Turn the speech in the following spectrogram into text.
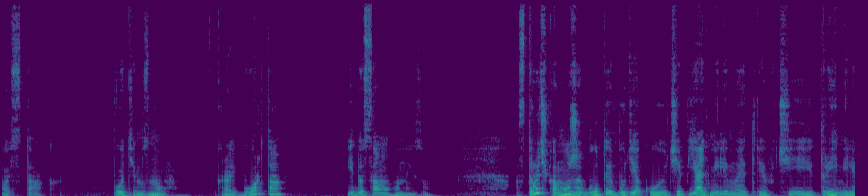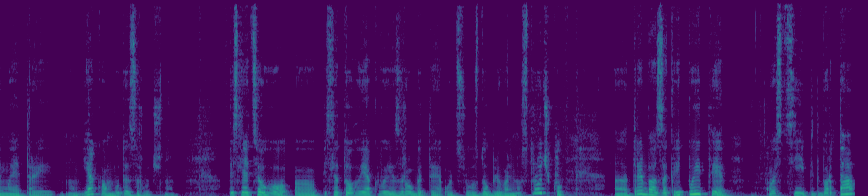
Ось так. Потім знов край борта і до самого низу. Строчка може бути будь-якою, чи 5 мм, чи 3 мм, ну, як вам буде зручно. Після цього, е, після того, як ви зробите оцю оздоблювальну строчку, е, треба закріпити ось ці підборта.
